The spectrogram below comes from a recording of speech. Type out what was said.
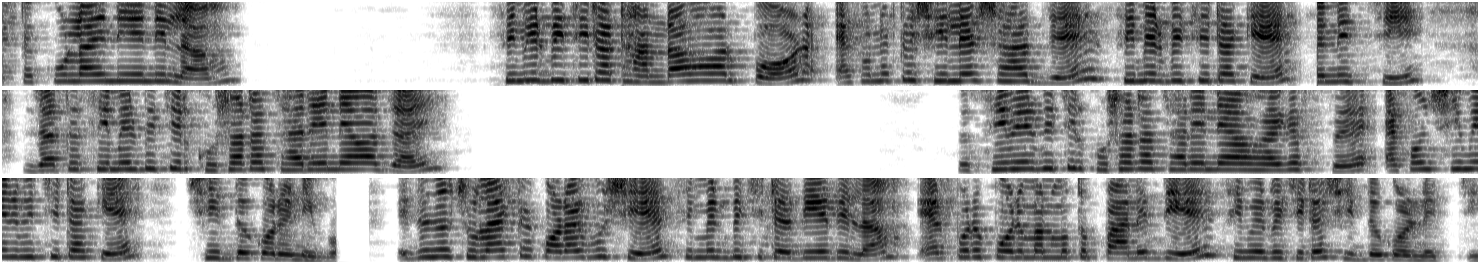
একটা কুলাই নিয়ে নিলাম। সিমের বিচিটা ঠান্ডা হওয়ার পর এখন একটা শিলের সাহায্যে সিমের বিচিটাকে নিচ্ছি, যাতে সিমের বিচির খোসাটা ছাড়িয়ে নেওয়া যায়। তো সিমের বিচির খোসাটা ছাড়িয়ে নেওয়া হয়ে গেছে। এখন সিমের বিচিটাকে সিদ্ধ করে নিব। এই জন্য চুলা একটা কড়াই বসিয়ে সিমের বিচিটা দিয়ে দিলাম। এরপরে পরিমাণ মতো পানি দিয়ে সিমের বিচিটা সিদ্ধ করে নিচ্ছি।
